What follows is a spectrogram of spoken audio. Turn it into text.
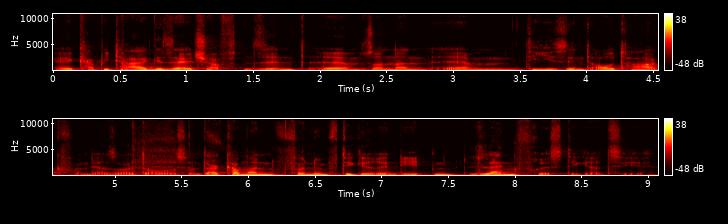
äh, Kapitalgesellschaften sind, ähm, sondern ähm, die sind autark von der Seite aus. Und da kann man vernünftige Renditen langfristig erzielen.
